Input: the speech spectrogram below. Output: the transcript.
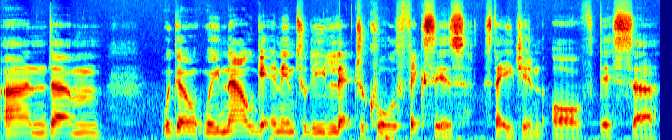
And um, we're going we're now getting into the electrical fixes staging of this uh,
